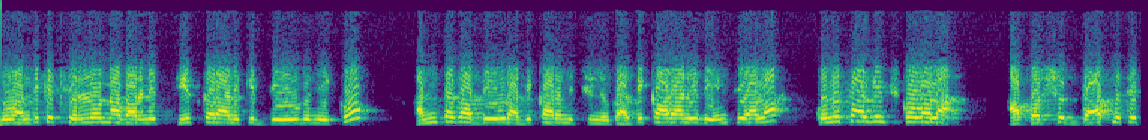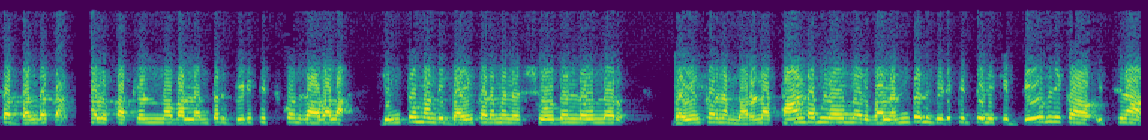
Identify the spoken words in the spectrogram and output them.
నువ్వు అందుకే చెరలో ఉన్న వారిని తీసుకురానికి దేవుడు నీకు అంతగా దేవుడు అధికారం ఇచ్చింది నీకు అధికారాన్ని ఏం చేయాలా? కొనసాగించుకోవాలా? ఆ పరిశుద్ధాత్మ చేత బంధకాలు కట్లనున్న వాళ్ళందరూ విడిపించుకొని రావాలా? ఎంతమంది భయంకరమైన శోధనలో ఉన్నారు భయంకరమైన మరణ తాండంలో ఉన్నారు. వాళ్ళందరినీ విడిపించడానికి దేవునికి ఇచ్చిన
